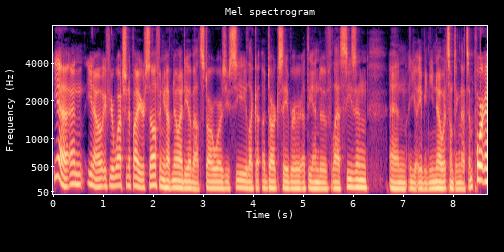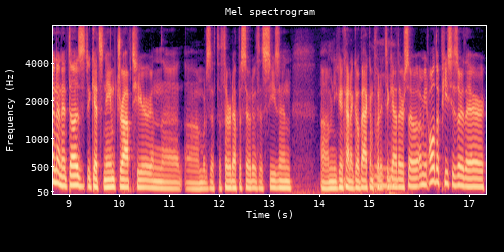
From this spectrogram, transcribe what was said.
Yeah, and you know, if you're watching it by yourself and you have no idea about Star Wars, you see like a, a dark saber at the end of last season, and I mean, you know, it's something that's important, and it does. It gets name dropped here in the um, what is it, the third episode of this season. Um, and you can kind of go back and put it together. So, I mean, all the pieces are there.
